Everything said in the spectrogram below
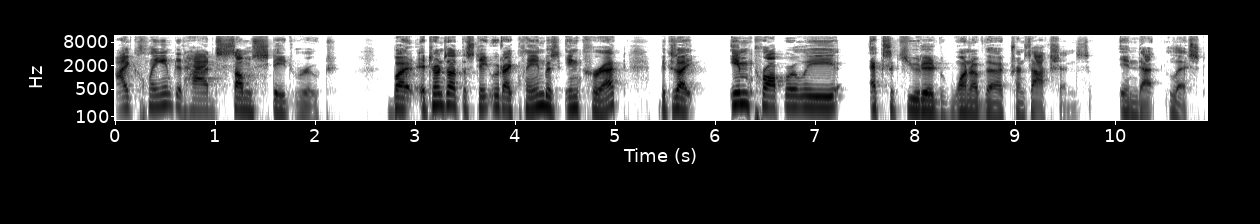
I claimed it had some state root but it turns out the state root I claimed is incorrect because I improperly executed one of the transactions in that list.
